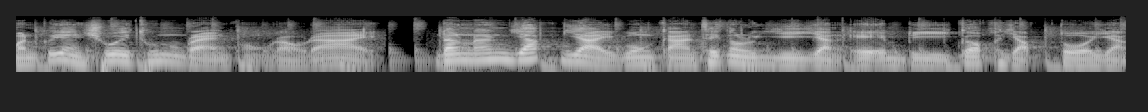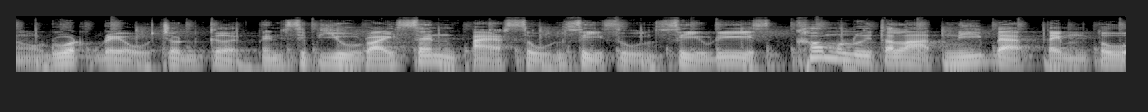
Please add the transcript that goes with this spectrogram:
มันก็ยังช่วยทุ่นแรงของเราได้ ดังนั้นยักษ์ใหญ่วงการเทคโนโลยีอย่าง AMD ก็ขยับตัวอย่างรวดเร็ว จนเกิดเป็น CPU Ryzen 8040 Series เข้ามาลุยตลาดนี้แบบเต็มตัว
